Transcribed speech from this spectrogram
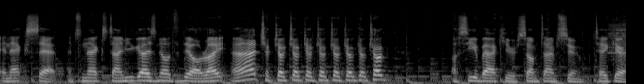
and XSET. Until next time, you guys know what to do, all right? Ah, chuck, chuck, chuck, chuck, chuck, chuck, chuck, chuck, chuck. I'll see you back here sometime soon. Take care.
